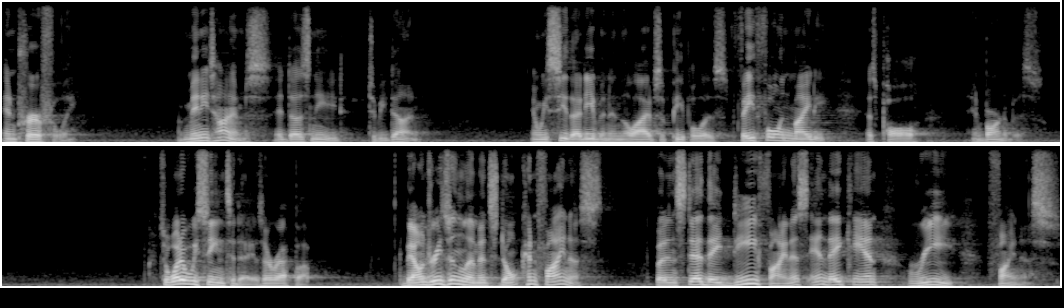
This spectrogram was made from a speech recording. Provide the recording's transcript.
and prayerfully. Many times it does need to be done. And we see that even in the lives of people as faithful and mighty as Paul and Barnabas. So, what have we seen today as I wrap up? Boundaries and limits don't confine us, but instead they define us and they can refine us.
